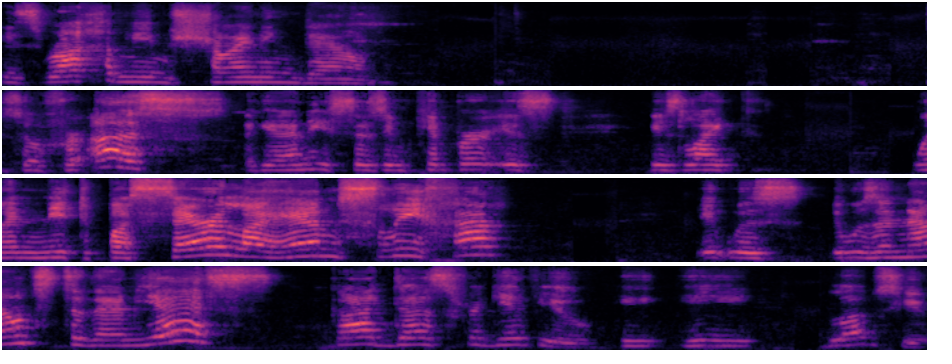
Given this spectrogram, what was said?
is rachamim shining down. So for us, again, he says in Kippur is is like when nitbaser lahem slicha, it was it was announced to them, yes, God does forgive you. He he loves you.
